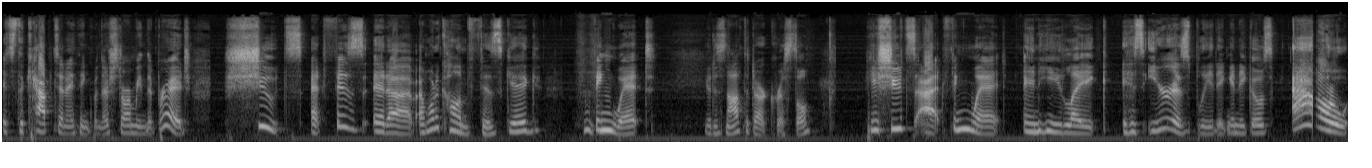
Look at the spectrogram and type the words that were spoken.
it's the captain, I think, when they're storming the bridge, shoots at Fizz at uh, I want to call him Fizzgig, Fingwit. It is not the Dark Crystal. He shoots at Fingwit, and he like his ear is bleeding, and he goes, "Ow!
